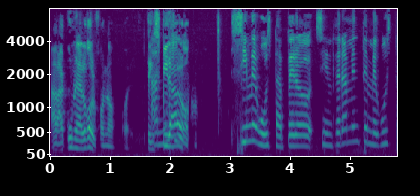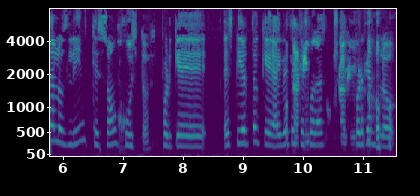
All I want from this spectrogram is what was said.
a la cuna del golf o no? ¿Te inspira algo? Sí me gusta, pero sinceramente me gustan los links que son justos, porque es cierto que hay veces que juegas, por ejemplo,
